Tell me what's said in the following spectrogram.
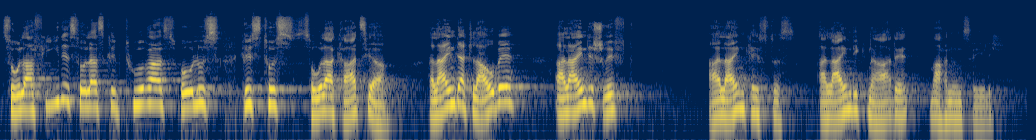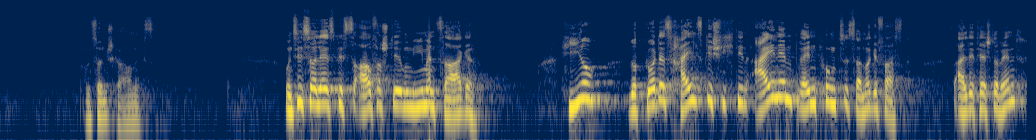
Sola fide, sola scriptura, solus Christus, sola gratia. Allein der Glaube, allein die Schrift, allein Christus, allein die Gnade machen uns selig. Und sonst gar nichts. Und sie soll es bis zur Auferstehung niemand sagen. Hier wird Gottes Heilsgeschichte in einem Brennpunkt zusammengefasst. Das Alte Testament,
